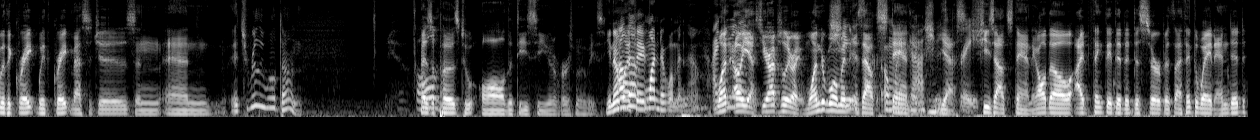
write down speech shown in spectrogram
with a great with great messages and and it's really well done. as All of- opposed to all the DC Universe movies. You know All my favorite. Wonder Woman though. I One, oh like- yes, you're absolutely right. Wonder Woman is oh my outstanding. gosh, she yes, great. she's outstanding. Although I think they did a disservice. I think the way it ended,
